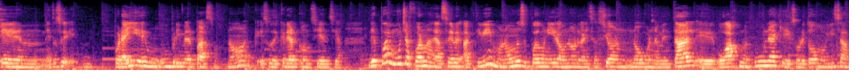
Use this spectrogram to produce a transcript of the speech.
Eh, entonces, por ahí es un, un primer paso, ¿no? Eso de crear conciencia. Después hay muchas formas de hacer activismo, ¿no? Uno se puede unir a una organización no gubernamental, eh, o AJNO es una, que sobre todo moviliza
